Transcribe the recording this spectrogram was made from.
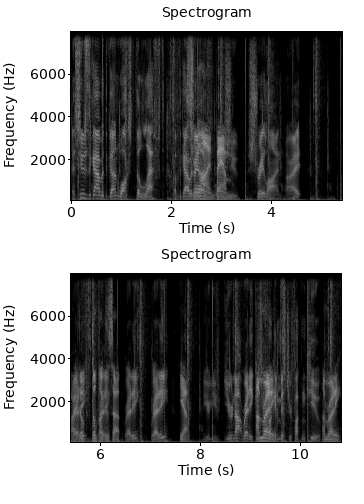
As soon as the guy with the gun walks to the left of the guy with Straight the knife, line, we're gonna bam. Shoot. Straight line. All right. All right. Ready? Don't don't fuck Ready? this up. Ready? Ready? Yeah, You're you, you're not ready because I'm you ready. fucking missed your fucking cue. I'm ready.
